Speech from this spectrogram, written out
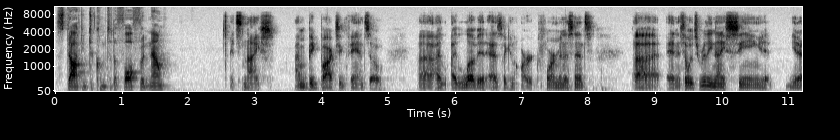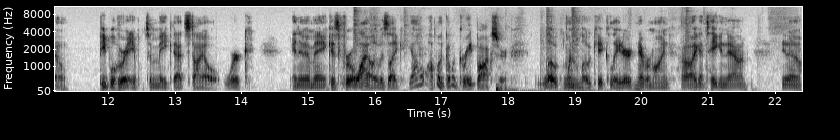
starting to come to the forefront now. It's nice. I'm a big boxing fan, so uh, I I love it as like an art form in a sense, uh, and so it's really nice seeing it. You know, people who are able to make that style work in MMA. Because for a while it was like, yeah, I'm a, I'm a great boxer. Low one low kick later, never mind. Oh, I got taken down. You know,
